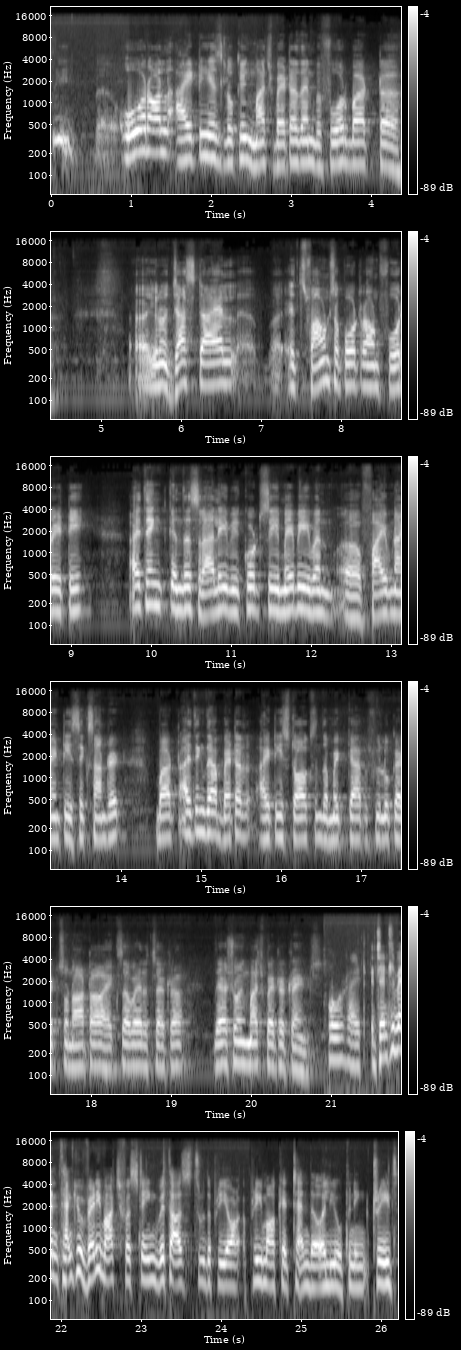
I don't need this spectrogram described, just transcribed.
See, overall, IT is looking much better than before, but uh, you know, just dial, uh, it's found support around 480. I think in this rally we could see maybe even uh, 590, 600. But I think there are better IT stocks in the mid cap. If you look at Sonata, Hexaware, etc., they are showing much better trends. All right. Gentlemen, thank you very much for staying with us through the pre-market and the early opening trades.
